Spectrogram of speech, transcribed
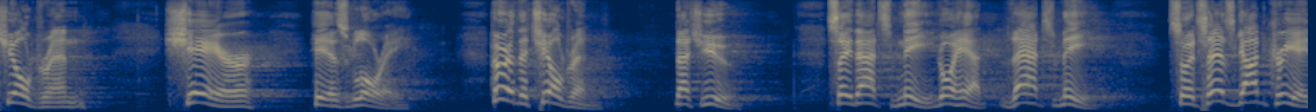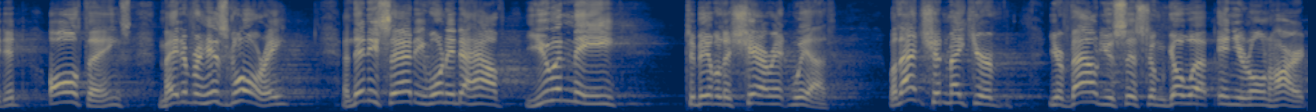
Children share His glory. Who are the children? That's you. Say, that's me. Go ahead. That's me. So it says God created all things, made them for His glory. And then He said He wanted to have you and me to be able to share it with. Well, that should make your, your value system go up in your own heart.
